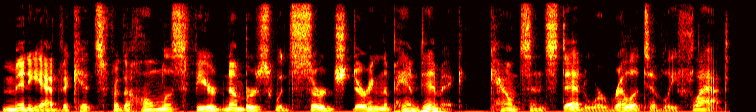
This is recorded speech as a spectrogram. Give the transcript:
Many advocates for the homeless feared numbers would surge during the pandemic counts instead were relatively flat.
